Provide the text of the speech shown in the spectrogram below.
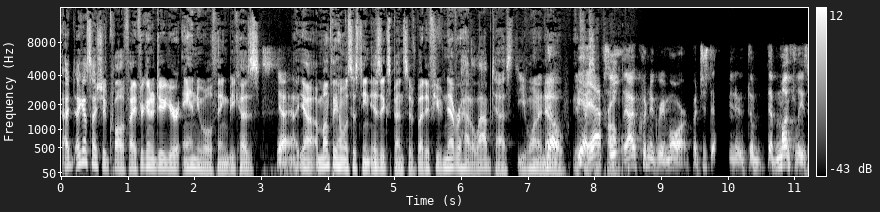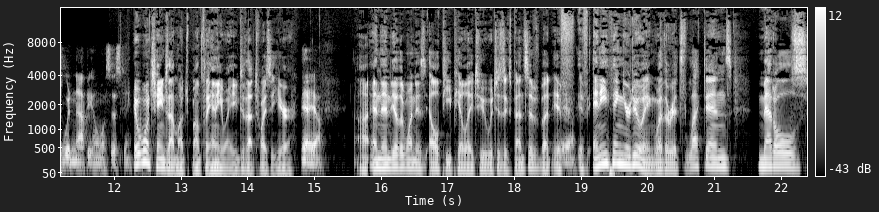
I, I guess I should qualify if you're going to do your annual thing because yeah, yeah. Uh, yeah, a monthly homocysteine is expensive. But if you've never had a lab test, you want to know. No. yeah, yeah absolutely. I couldn't agree more. But just you know, the the monthlies would not be homocysteine. It won't change that much monthly anyway. You do that twice a year. Yeah, yeah. Uh, and then the other one is LPPLA2, which is expensive. But if yeah. if anything you're doing, whether it's lectins, metals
